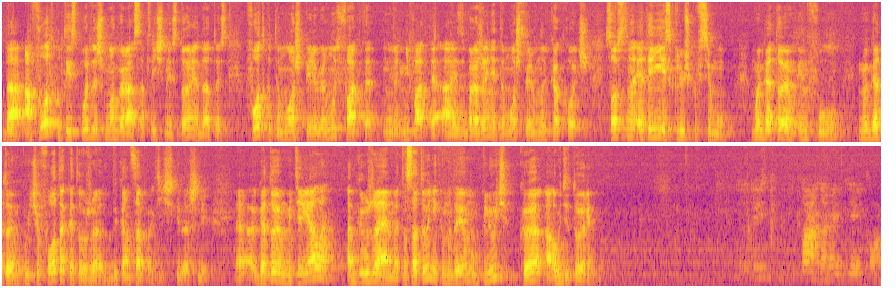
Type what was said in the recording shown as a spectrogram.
Да, а фотку ты используешь много раз. Отличная история, да, то есть фотку ты можешь перевернуть факты, ну, не факты, а изображение ты можешь перевернуть как хочешь. Собственно, это и есть ключ ко всему. Мы готовим инфу, мы готовим кучу фоток, это уже до конца практически дошли. Э, Готовим материалы, отгружаем это сотрудникам и даем им ключ к аудитории. То есть баннеры для рекламы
